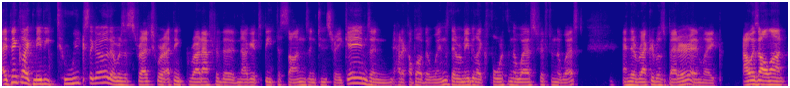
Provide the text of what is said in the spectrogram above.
I think like maybe two weeks ago there was a stretch where I think right after the Nuggets beat the Suns in two straight games and had a couple other wins, they were maybe like fourth in the West, fifth in the West, and their record was better. And like I was all on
